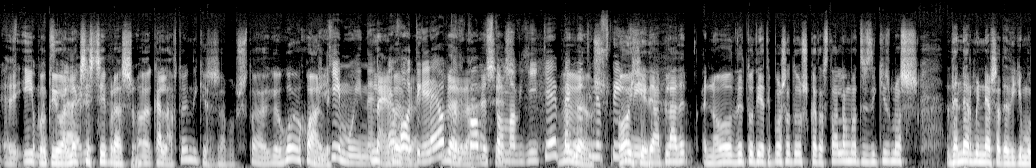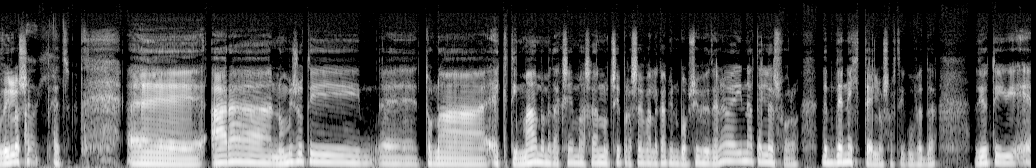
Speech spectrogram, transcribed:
Ε, είπε ότι ο Αλέξης Τσίπρας, ε, καλά αυτό είναι δική σας άποψη, Τώρα, εγώ έχω άλλη. Δική μου είναι. Ναι, Εγώ βέβαια. τη λέω, το Βέβαια, δικό μου εσείς. στόμα βγήκε, παίρνω Βεβαίως. την ευθύνη. Όχι, δε, απλά δεν, εννοώ δεν το διατυπώσατε ως καταστάλαγμα της δικής μας, δεν ερμηνεύσατε δική μου δήλωση. Όχι. Έτσι. Ε, άρα νομίζω ότι ε, το να εκτιμάμε μεταξύ μας αν ο Τσίπρας έβαλε κάποιον υποψήφιο ή δεν έβαλε, είναι ατελέσφορο. Δεν, δεν έχει τέλος αυτή η κουβέντα. Διότι ε,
